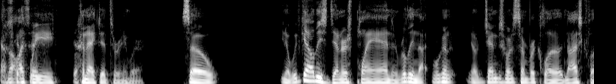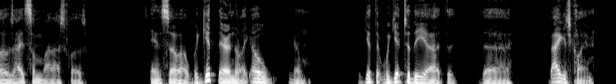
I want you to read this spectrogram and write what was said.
It's not like say, we yeah. connected through anywhere. So, you know, we've got all these dinners planned and really not, we're going to, you know, Jamie's going to some of her clothes, nice clothes. I had some of my nice clothes. And so uh, we get there and they're like, oh, you know, we get that, we get to the, uh, the, the baggage claim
